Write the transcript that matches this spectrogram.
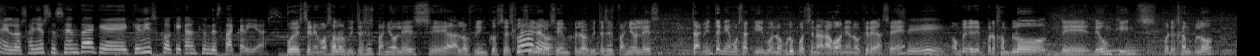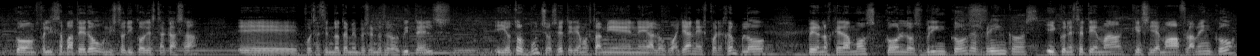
es. en los años 60, ¿qué, qué disco, qué canción destacarías? Pues tenemos a los Beatles españoles, eh, a los brincos es Claro. considero siempre los Beatles españoles. También teníamos aquí buenos grupos en Aragón, ya no creas, ¿eh? Sí. Hombre, por ejemplo, de, de Unkins, por ejemplo, con Félix Zapatero, un histórico de esta casa, eh, pues haciendo también versiones de los Beatles y otros muchos, ¿eh? Teníamos también eh, a los Guayanes, por ejemplo, pero nos quedamos con los brincos Los brincos. y con este tema que se llamaba flamenco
